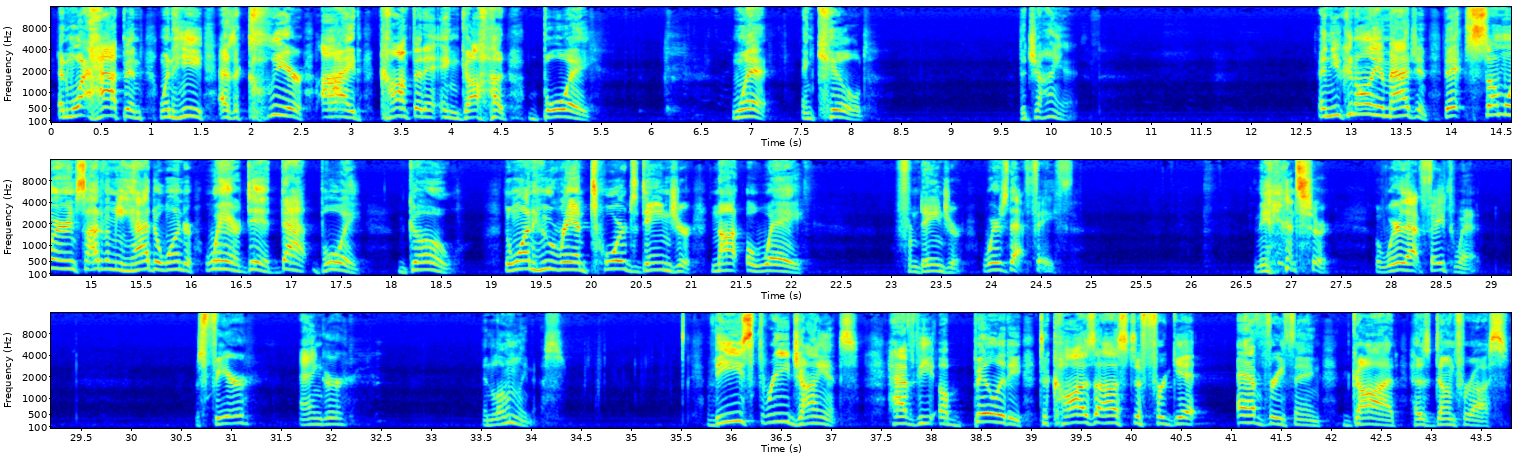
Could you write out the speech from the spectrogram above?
And what happened when he, as a clear eyed, confident in God boy, went and killed the giant? And you can only imagine that somewhere inside of him, he had to wonder where did that boy go? The one who ran towards danger, not away from danger. Where's that faith? And the answer of where that faith went was fear, anger, and loneliness. These three giants have the ability to cause us to forget everything God has done for us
